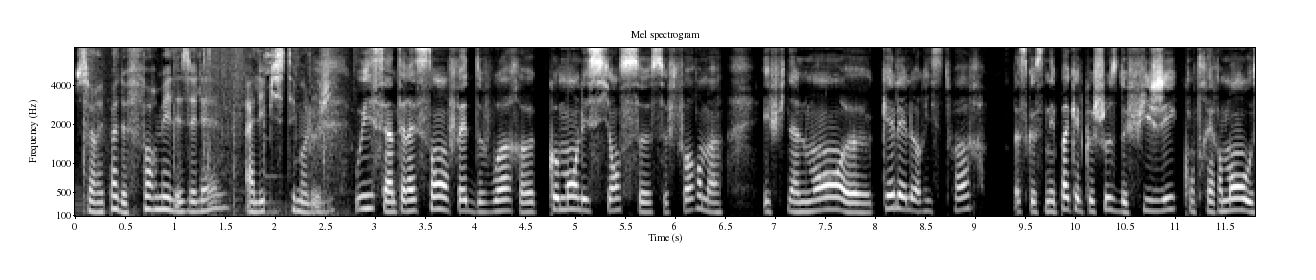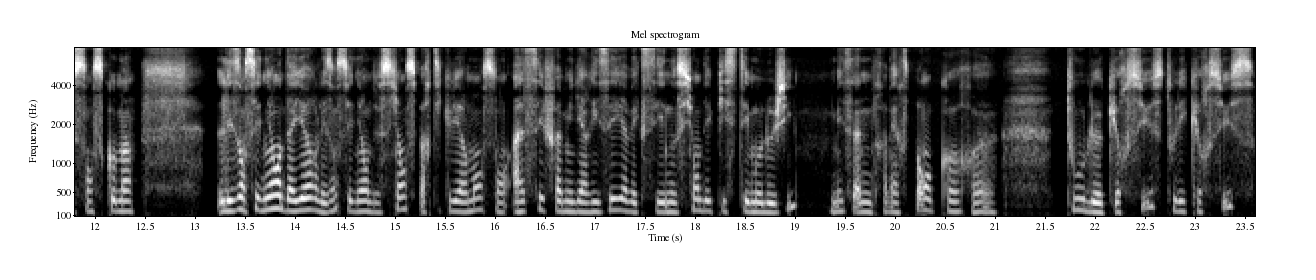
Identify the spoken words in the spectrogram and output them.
serait pas de former les élèves à l'épistémologie? Oui, c'est intéressant en fait de voir euh, comment les sciences euh, se forment et finalement quelle est leur histoire, parce que ce n'est pas quelque chose de figé contrairement au sens commun. Les enseignants, d'ailleurs, les enseignants de sciences particulièrement, sont assez familiarisés avec ces notions d'épistémologie, mais ça ne traverse pas encore tout le cursus, tous les cursus.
